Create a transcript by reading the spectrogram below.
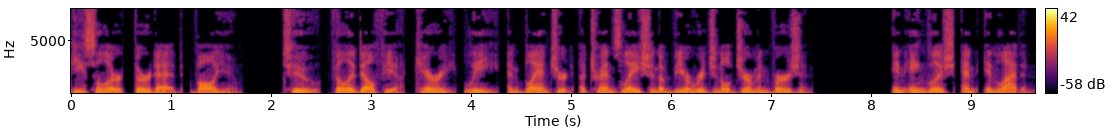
Gieseler, 3rd ed., Vol. 2, Philadelphia, Carey, Lee, and Blanchard a translation of the original German version. In English and in Latin,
